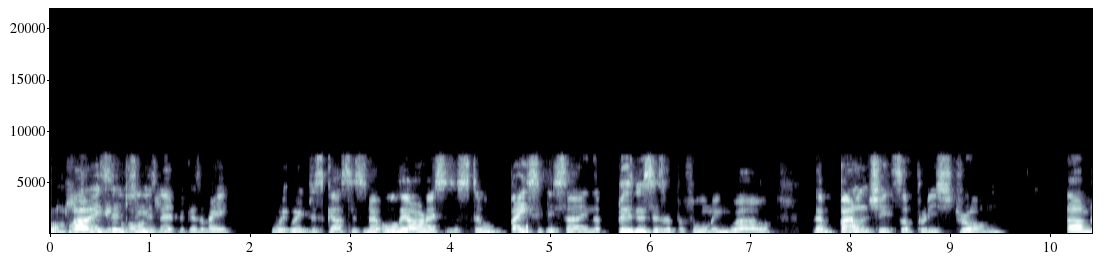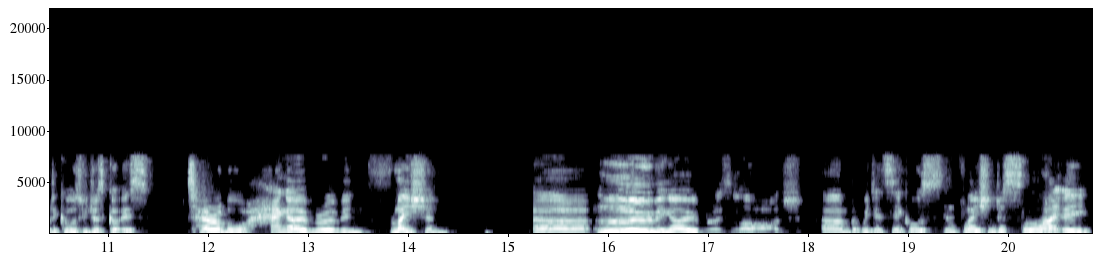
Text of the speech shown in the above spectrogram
well, it's interesting, isn't it? Because I mean, we, we've discussed this. You know, all the RNSs are still basically saying that businesses are performing well, their balance sheets are pretty strong, um, but of course we just got this terrible hangover of inflation uh, looming over as large. Um, but we did see, of course, inflation just slightly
